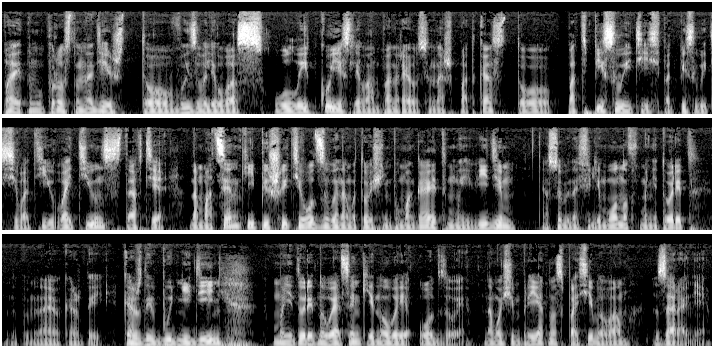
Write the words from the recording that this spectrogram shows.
Поэтому просто надеюсь, что вызвали у вас улыбку. Если вам понравился наш подкаст, то подписывайтесь, подписывайтесь в iTunes, ставьте нам оценки и пишите отзывы, нам это очень помогает. Мы видим, особенно Филимонов мониторит, напоминаю, каждый, каждый будний день мониторит новые оценки и новые отзывы. Нам очень приятно, спасибо вам заранее.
